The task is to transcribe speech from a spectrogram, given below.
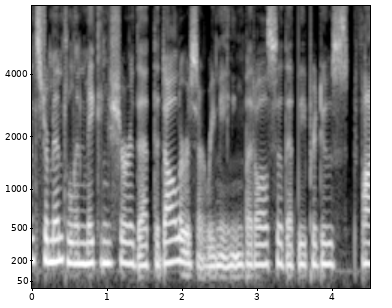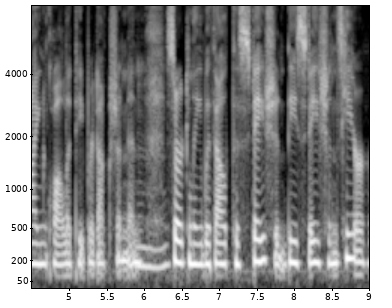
instrumental in making sure that the dollars are remaining, but also that we produce fine quality production. And mm-hmm. certainly without the station, these stations here,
